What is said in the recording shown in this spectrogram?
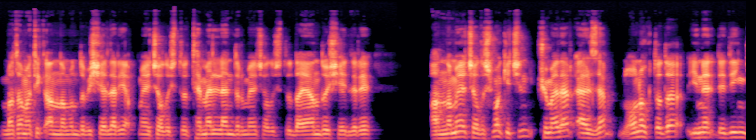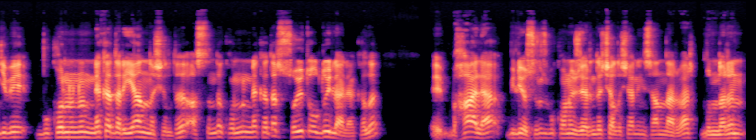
matematik anlamında bir şeyler yapmaya çalıştığı, temellendirmeye çalıştığı, dayandığı şeyleri anlamaya çalışmak için kümeler elzem. O noktada yine dediğin gibi bu konunun ne kadar iyi anlaşıldığı aslında konunun ne kadar soyut olduğuyla alakalı. E, hala biliyorsunuz bu konu üzerinde çalışan insanlar var. Bunların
